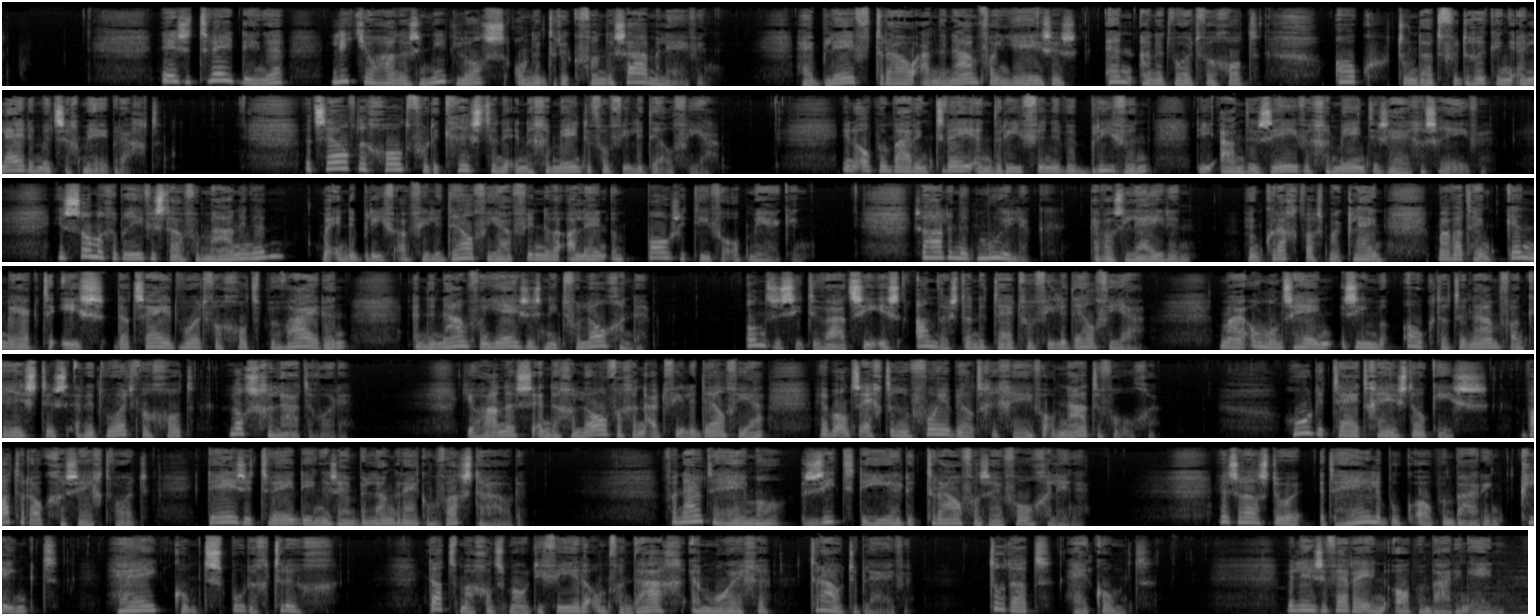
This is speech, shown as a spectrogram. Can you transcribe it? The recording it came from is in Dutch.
Deze twee dingen liet Johannes niet los onder druk van de samenleving. Hij bleef trouw aan de naam van Jezus en aan het woord van God, ook toen dat verdrukking en lijden met zich meebracht. Hetzelfde gold voor de christenen in de gemeente van Philadelphia. In Openbaring 2 en 3 vinden we brieven die aan de zeven gemeenten zijn geschreven. In sommige brieven staan vermaningen, maar in de brief aan Philadelphia vinden we alleen een positieve opmerking. Ze hadden het moeilijk, er was lijden, hun kracht was maar klein, maar wat hen kenmerkte is dat zij het woord van God bewaarden en de naam van Jezus niet verlogenden. Onze situatie is anders dan de tijd van Philadelphia, maar om ons heen zien we ook dat de naam van Christus en het woord van God losgelaten worden. Johannes en de gelovigen uit Philadelphia hebben ons echter een voorbeeld gegeven om na te volgen. Hoe de tijdgeest ook is, wat er ook gezegd wordt, deze twee dingen zijn belangrijk om vast te houden. Vanuit de hemel ziet de Heer de trouw van zijn volgelingen. En zoals door het hele boek Openbaring klinkt, Hij komt spoedig terug. Dat mag ons motiveren om vandaag en morgen trouw te blijven, totdat Hij komt. We lezen verder in Openbaring 1.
